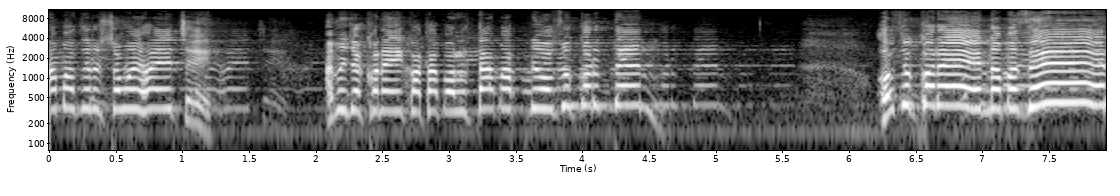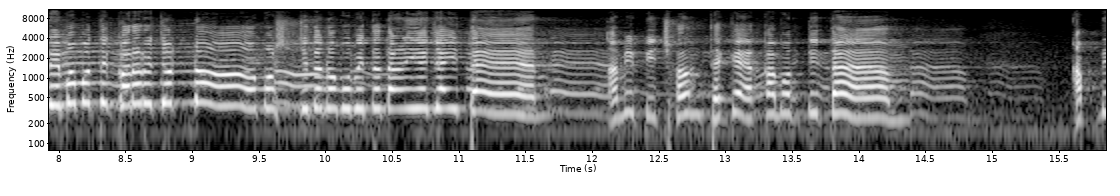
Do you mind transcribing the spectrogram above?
নামাজের সময় হয়েছে। আমি যখন এই কথা বলতাম, আপনি অজু করতেন? অজু করে নামাজের ইমামতি করার জন্য মসজিদে নবীতে দাঁড়িয়ে যাইতেন। আমি পিছন থেকে একামত দিতাম। আপনি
